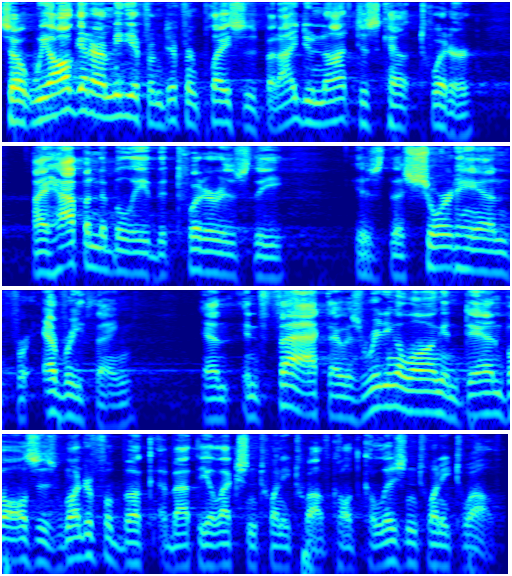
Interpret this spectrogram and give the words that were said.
So we all get our media from different places, but I do not discount Twitter. I happen to believe that Twitter is the, is the shorthand for everything. And in fact, I was reading along in Dan Balz's wonderful book about the election 2012 called Collision 2012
